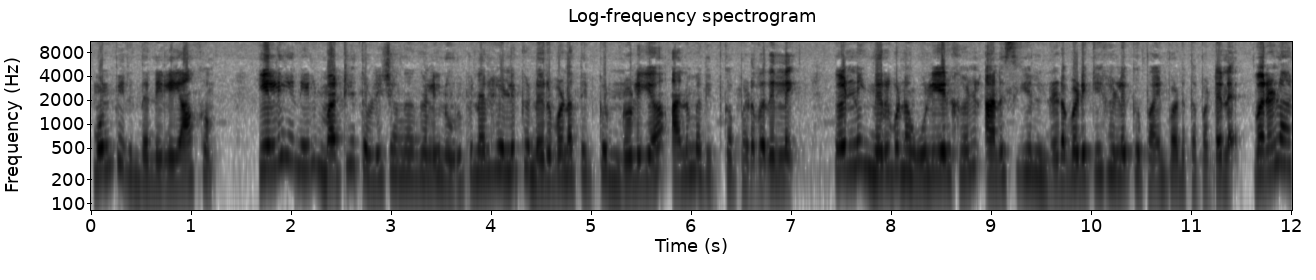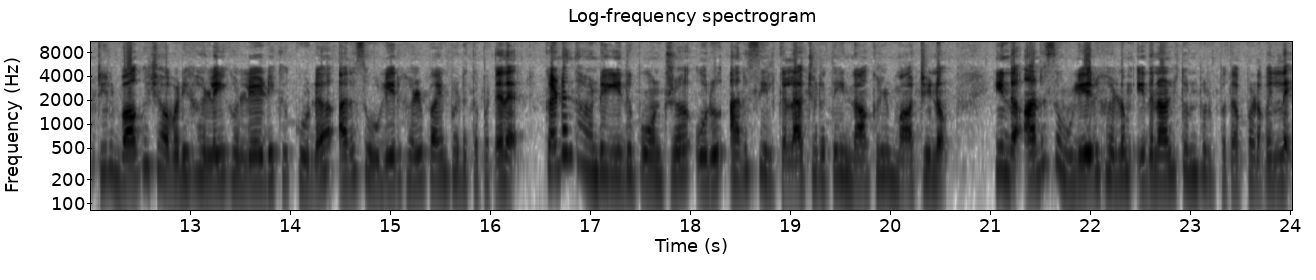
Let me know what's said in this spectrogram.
முன்பிருந்த நிலையாகும். இல்லையெனில் மற்ற தொழிற்சங்கங்களின் உறுப்பினர்களுக்கு நிறுவனத்திற்கு நுழைய அனுமதிக்கப்படுவதில்லை. எண்ணெய் நிறுவன ஊழியர்கள் அரசியல் நடவடிக்கைகளுக்கு பயன்படுத்தப்பட்டனர் வரலாற்றில் வாக்குச்சாவடிகளை கொள்ளையடிக்க கூட அரசு ஊழியர்கள் பயன்படுத்தப்பட்டனர். கடந்த ஆண்டு இது போன்ற ஒரு அரசியல் கலாச்சாரத்தை நாங்கள் மாற்றினோம். இந்த அரசு ஊழியர்களும் இதனால் துன்புறுத்தப்படவில்லை.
